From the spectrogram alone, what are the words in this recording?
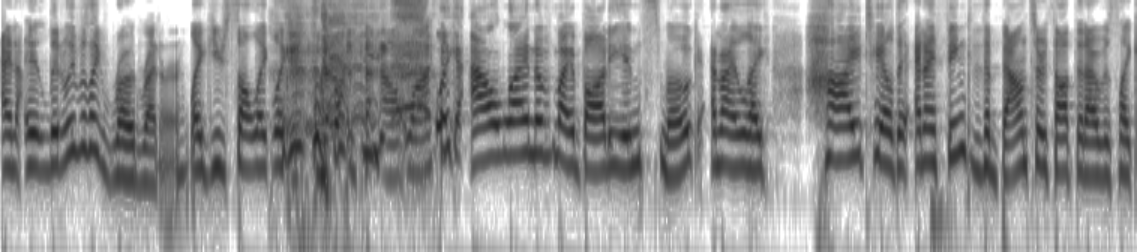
And it literally was like Roadrunner. Like you saw like like a fucking outline. like outline of my body in smoke. And I like hightailed it. And I think the bouncer thought that I was like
